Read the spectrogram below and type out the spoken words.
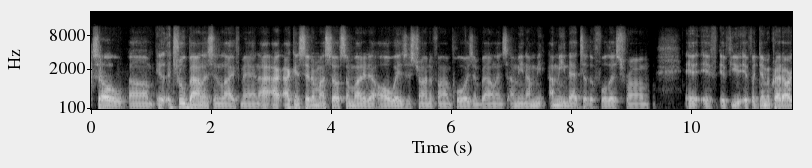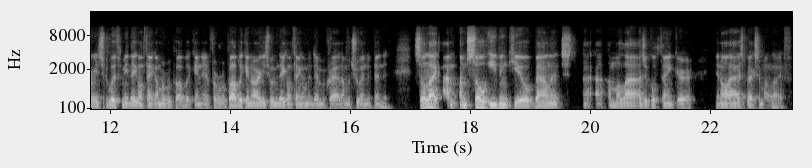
So, um, a, a true balance in life, man. I, I I consider myself somebody that always is trying to find poise and balance. I mean, I mean, I mean that to the fullest. From if if you if a Democrat argues with me, they're gonna think I'm a Republican, and if a Republican argues with me, they're gonna think I'm a Democrat. I'm a true independent. So, Mm. like, I'm I'm so even keeled, balanced. I, I- I'm a logical thinker in all aspects of my life.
